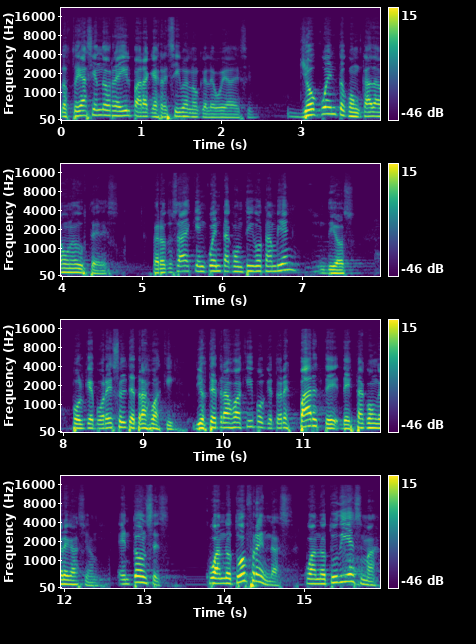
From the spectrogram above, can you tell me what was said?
Lo estoy haciendo reír para que reciban lo que le voy a decir. Yo cuento con cada uno de ustedes. Pero tú sabes quién cuenta contigo también? Dios. Porque por eso Él te trajo aquí. Dios te trajo aquí porque tú eres parte de esta congregación. Entonces, cuando tú ofrendas, cuando tú diezmas,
